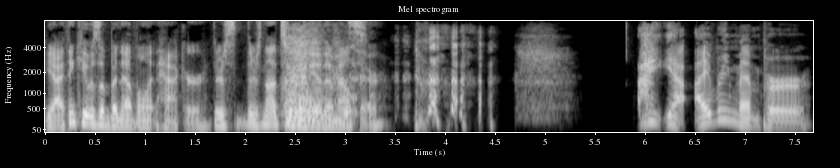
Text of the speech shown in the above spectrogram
Yeah, I think he was a benevolent hacker. There's there's not too many of them out there. I yeah, I remember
